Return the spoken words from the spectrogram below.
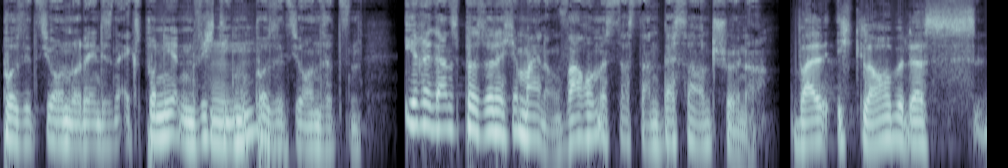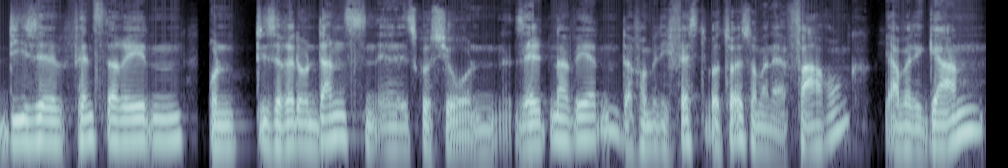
Positionen oder in diesen exponierten wichtigen mhm. Positionen sitzen, Ihre ganz persönliche Meinung. Warum ist das dann besser und schöner? Weil ich glaube, dass diese Fensterreden und diese Redundanzen in der Diskussion seltener werden. Davon bin ich fest überzeugt, das ist meine Erfahrung. Ich arbeite gern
